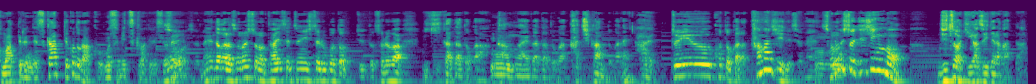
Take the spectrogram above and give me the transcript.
困ってるんですかってことがこう結びつくわけですよね。そうですよね。だからその人の大切にしてることっていうと、それは生き方とかうん考え方とか価値観とかね。はい。ということから魂ですよね。うんその人自身も実は気が付いてなかった。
